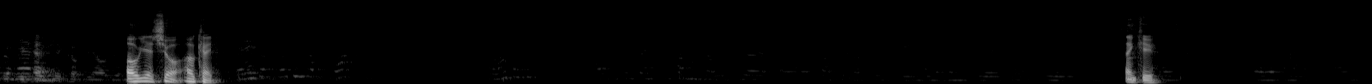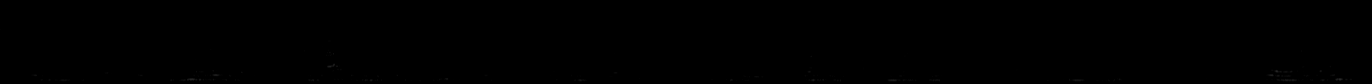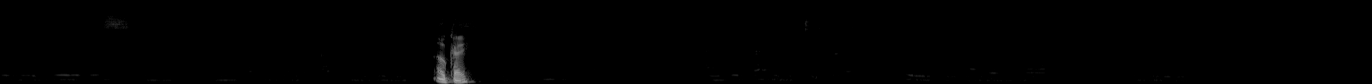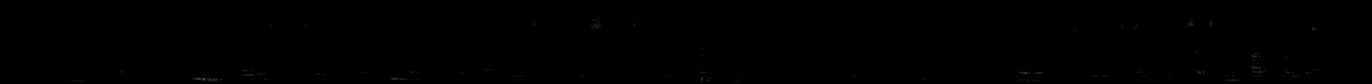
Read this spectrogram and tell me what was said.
we have for you. Okay. It's it's being discussed, and it will definitely be discussed seriously when the law uh, is reviewed, whenever that will be. Um, But there is still, uh, in the uh, law, there is this possibility of listing young things, uh, especially, which then sets them apart from the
